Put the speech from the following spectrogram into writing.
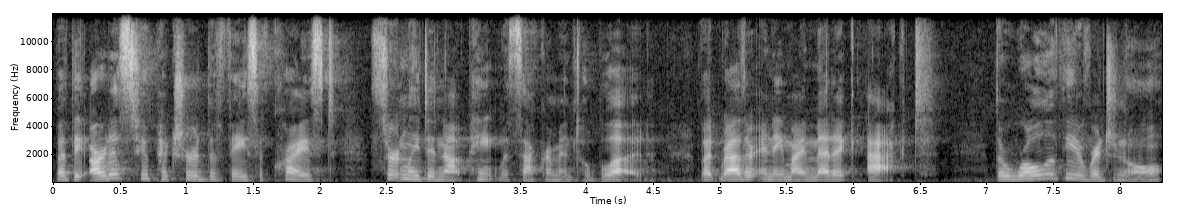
but the artist who pictured the face of Christ certainly did not paint with sacramental blood, but rather in a mimetic act. The role of the original,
